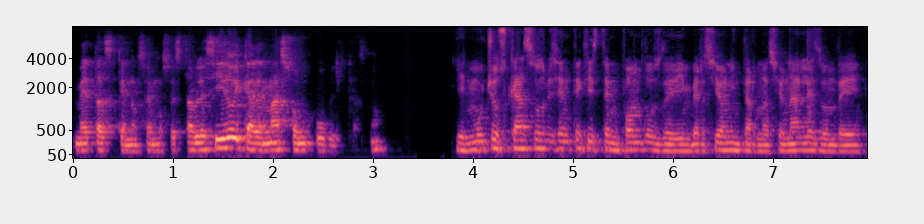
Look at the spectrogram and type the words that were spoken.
metas que nos hemos establecido y que además son públicas, ¿no? Y en muchos casos, Vicente, existen fondos de inversión internacionales donde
